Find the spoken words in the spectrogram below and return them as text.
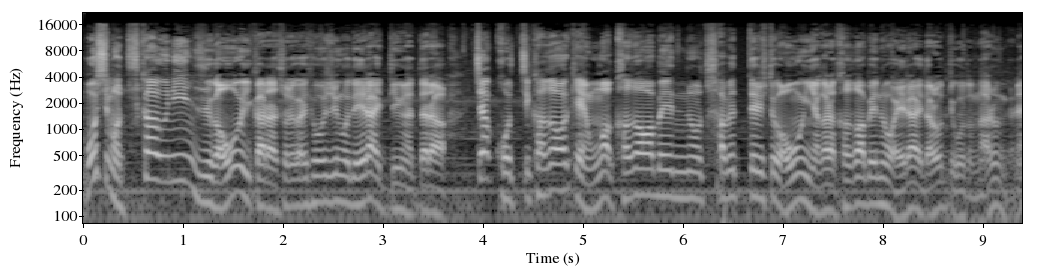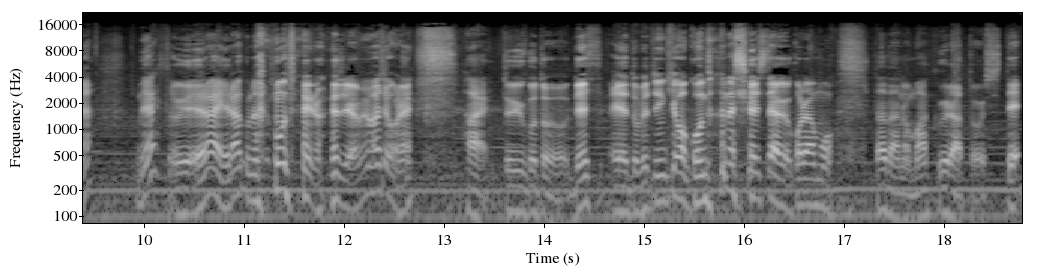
もしも使う人数が多いからそれが標準語で偉いっていうんやったらじゃあこっち香川県は香川弁の喋ってる人が多いんやから香川弁の方が偉いだろってことになるんでね。ね、そういう偉い偉くない問題の話やめましょうね。はい、ということです。えっ、ー、と別に今日はこんな話がしたいがこれはもうただの枕として、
